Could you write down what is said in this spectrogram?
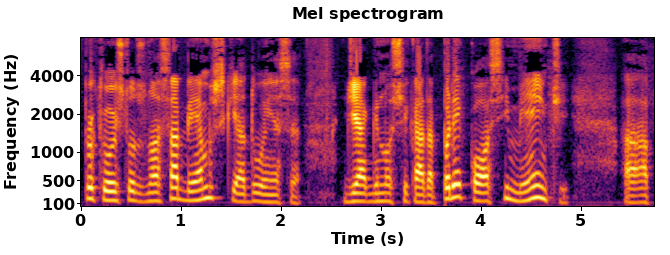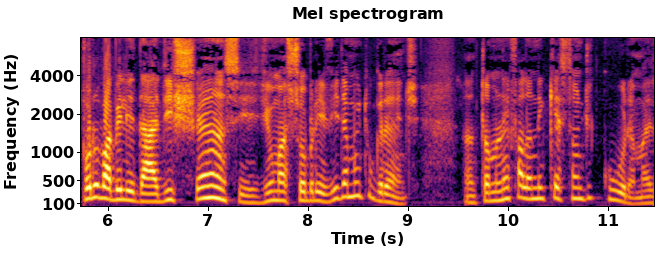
Porque hoje todos nós sabemos que a doença diagnosticada precocemente a, probabilidade e chance de uma sobrevida é muito grande. Não estamos nem falando em questão de cura, mas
